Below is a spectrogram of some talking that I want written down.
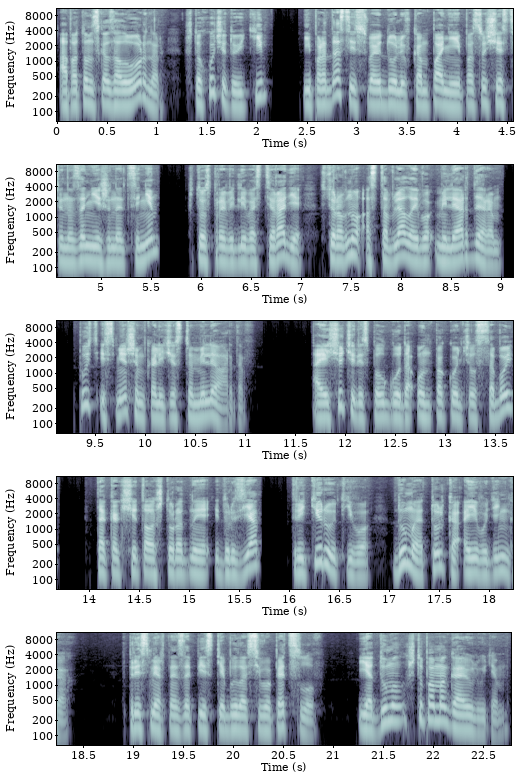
А потом сказал Уорнер, что хочет уйти и продаст ей свою долю в компании по существенно заниженной цене, что справедливости ради все равно оставляло его миллиардером, пусть и с меньшим количеством миллиардов. А еще через полгода он покончил с собой, так как считал, что родные и друзья третируют его, думая только о его деньгах. В предсмертной записке было всего пять слов. «Я думал, что помогаю людям».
